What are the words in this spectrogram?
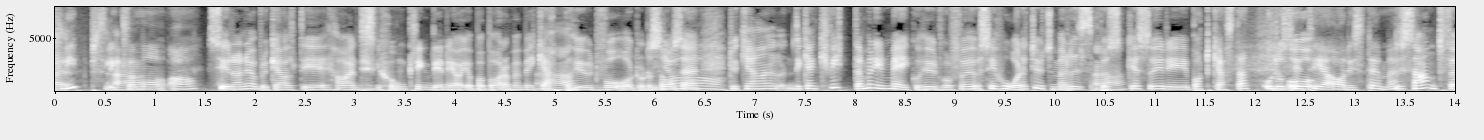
alltid clips liksom och ja. Syrran och jag brukar alltid ha en diskussion kring det när jag jobbar bara med makeup Ja. och hudvård. Och då sa hon Ja. så här, du kan, det kan kvitta med din make och hudvård för ser håret ut som en risbuske så är det bortkastat. Och då säger Thea, ja det stämmer. Det är sant, för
